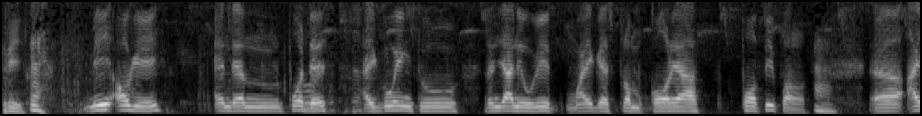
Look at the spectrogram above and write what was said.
three. Yeah. Me, Ogi, and then for this, I going to Renjani with my guest from Korea, four people. Ah. Uh, I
